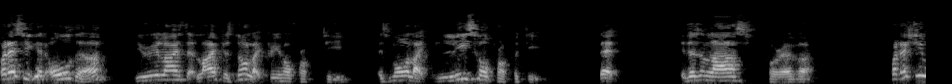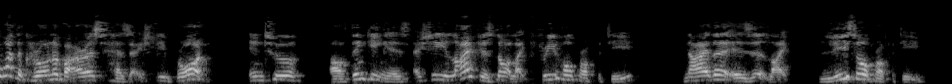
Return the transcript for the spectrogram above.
But as you get older, you realize that life is not like freehold property. It's more like leasehold property that it doesn't last forever. But actually what the coronavirus has actually brought into our thinking is actually life is not like freehold property, neither is it like leasehold property,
